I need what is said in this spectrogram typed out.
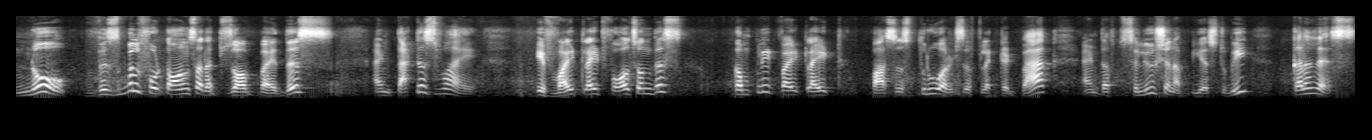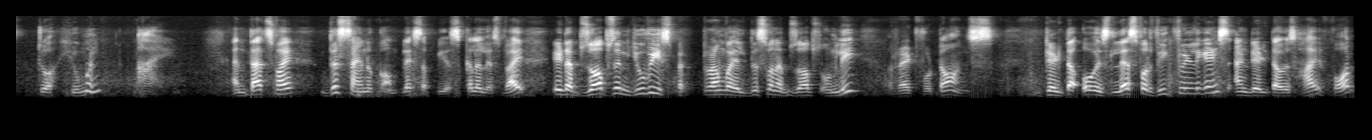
no visible photons are absorbed by this and that is why if white light falls on this, complete white light passes through or it's reflected back and the solution appears to be colorless to a human eye. And that's why this cyanocomplex appears colorless. Why? It absorbs in UV spectrum while this one absorbs only red photons. Delta O is less for weak field ligands and delta O is high for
